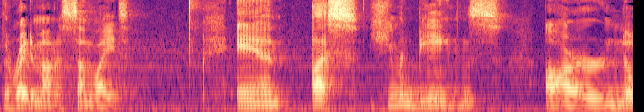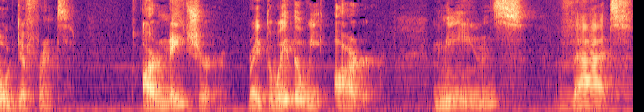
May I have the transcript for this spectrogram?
the right amount of sunlight. And us, human beings, are no different. Our nature, right? The way that we are means that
